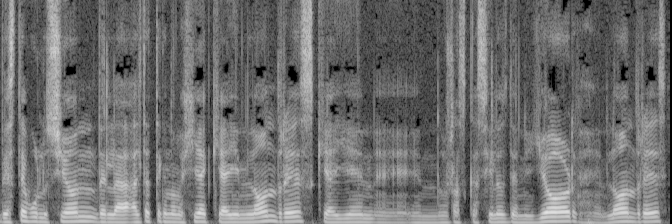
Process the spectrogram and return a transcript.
de esta evolución de la alta tecnología que hay en Londres, que hay en, eh, en los rascacielos de New York, en Londres,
